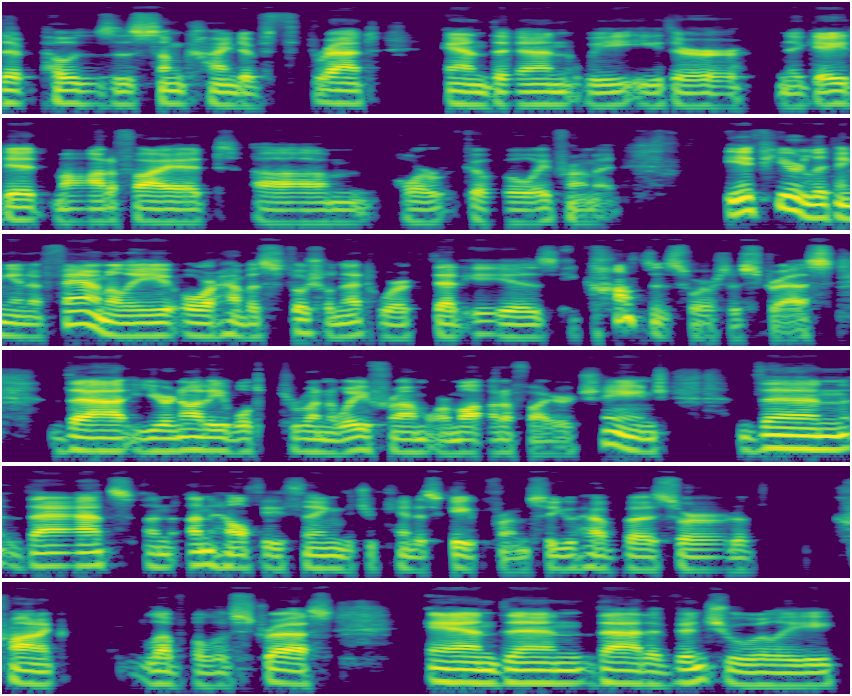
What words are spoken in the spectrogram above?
that poses some kind of threat and then we either negate it, modify it, um, or go away from it if you're living in a family or have a social network that is a constant source of stress that you're not able to run away from or modify or change, then that's an unhealthy thing that you can't escape from. So you have a sort of chronic level of stress. And then that eventually,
